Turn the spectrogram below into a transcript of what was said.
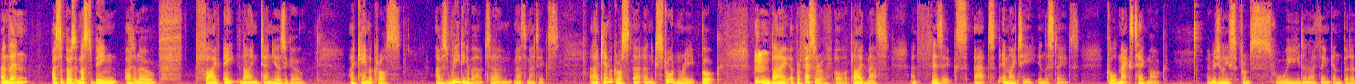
And then I suppose it must have been, I don't know, five, eight, nine, ten years ago. I came across, I was reading about um, mathematics, and I came across a, an extraordinary book by a professor of, of applied maths and physics at MIT in the States called Max Tegmark. Originally from Sweden, I think, and but uh,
